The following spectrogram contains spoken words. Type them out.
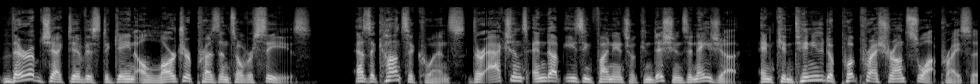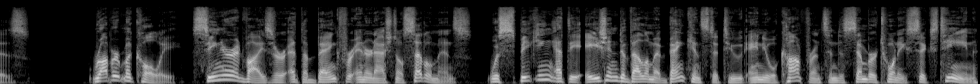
Their objective is to gain a larger presence overseas. As a consequence, their actions end up easing financial conditions in Asia and continue to put pressure on swap prices. Robert McCauley, senior advisor at the Bank for International Settlements, was speaking at the Asian Development Bank Institute annual conference in December 2016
